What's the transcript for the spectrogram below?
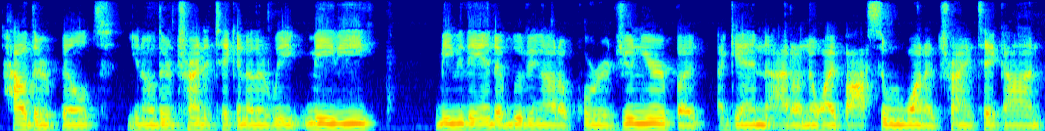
how they're built. You know, they're trying to take another leap. Maybe maybe they end up moving out of Porter Jr. But again, I don't know why Boston would want to try and take on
